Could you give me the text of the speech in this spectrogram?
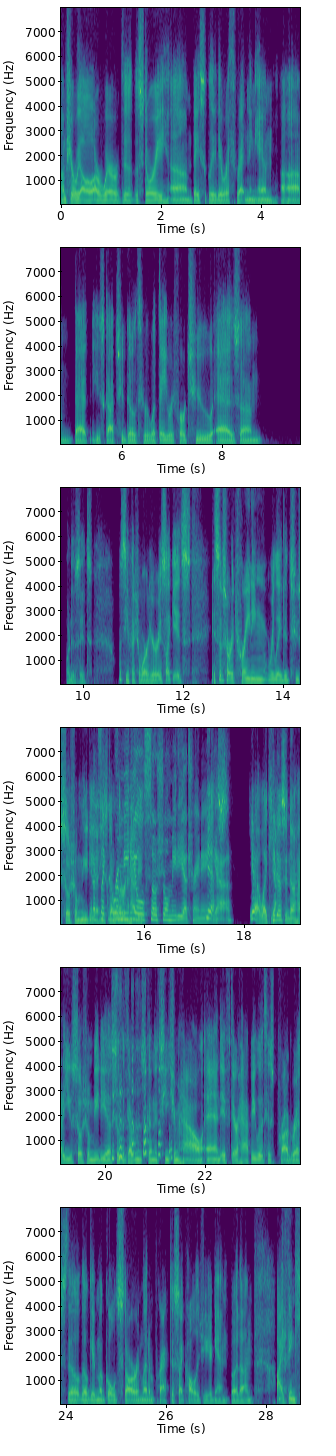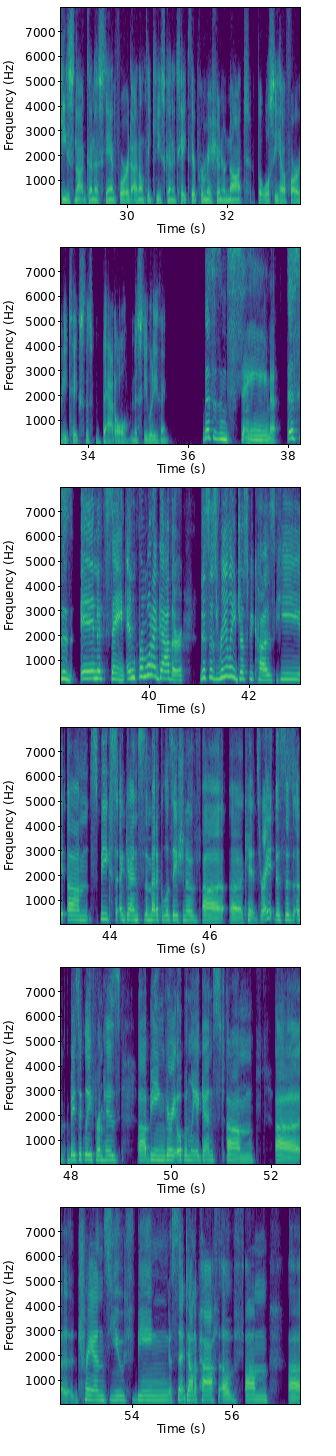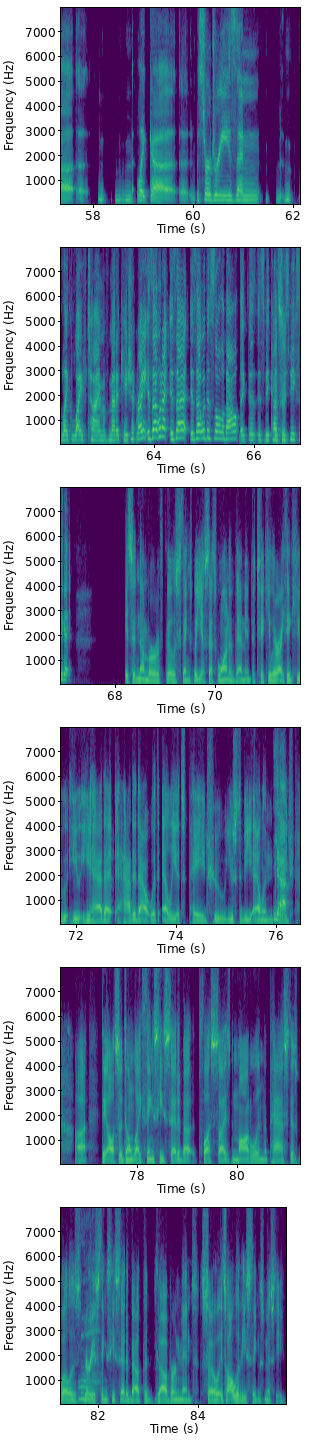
I'm sure we all are aware of the the story. Um, basically, they were threatening him um, that he's got to go through what they refer to as um, what is it? What's the official word here? It's like it's it's some sort of training related to social media. Yeah, it's like remedial social media training. Yes. Yeah. Yeah, like he yeah. doesn't know how to use social media, so the government's going to teach him how. And if they're happy with his progress, they'll they'll give him a gold star and let him practice psychology again. But um, I think he's not going to stand for it. I don't think he's going to take their permission or not. But we'll see how far he takes this battle. Misty, what do you think? This is insane. This is insane. And from what I gather, this is really just because he um, speaks against the medicalization of uh, uh, kids, right? This is uh, basically from his uh, being very openly against um, uh, trans youth being sent down a path of um, uh, like surgeries and like lifetime of medication, right? Is that what I, is that is that what this is all about? Like, this, is because it's he a, speaks again. it's a number of those things, but yes, that's one of them. In particular, I think he he he had it, had it out with Elliot's Page, who used to be Ellen Page. Yeah. Uh, they also don't like things he said about plus sized model in the past, as well as various things he said about the government. So it's all of these things, Misty.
